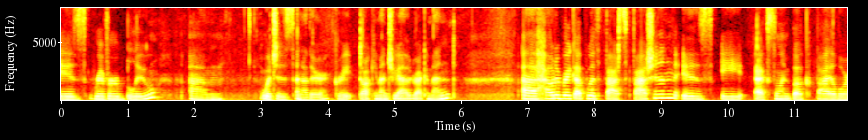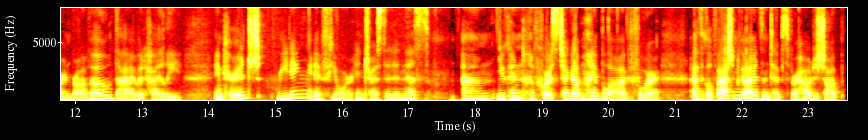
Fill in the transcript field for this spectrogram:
is River Blue, um, which is another great documentary I would recommend. Uh, How to Break Up with Fast Fashion is a excellent book by Lauren Bravo that I would highly encourage reading if you're interested in this. Um, you can, of course, check out my blog for ethical fashion guides and tips for how to shop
